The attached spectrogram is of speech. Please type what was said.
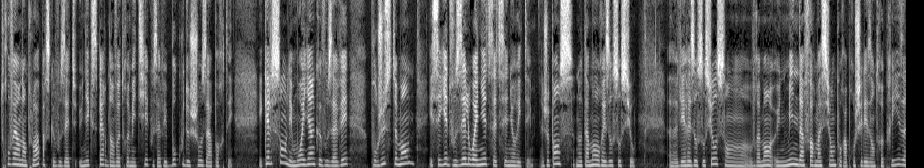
trouver un emploi parce que vous êtes une experte dans votre métier, que vous avez beaucoup de choses à apporter. Et quels sont les moyens que vous avez pour justement essayer de vous éloigner de cette seniorité? Je pense notamment aux réseaux sociaux. Euh, les réseaux sociaux sont vraiment une mine d'informations pour approcher les entreprises,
